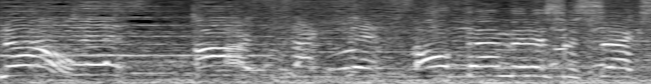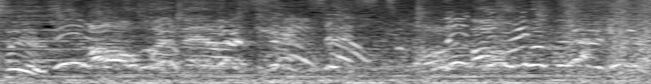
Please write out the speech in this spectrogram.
No! Feminists are sexist! All feminists are sexist! All women are sexist! All women are sexist!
